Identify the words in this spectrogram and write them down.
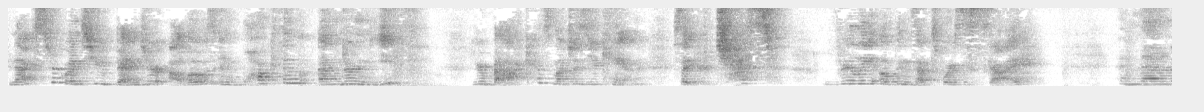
Next, you're going to bend your elbows and walk them underneath your back as much as you can so that your chest really opens up towards the sky. And then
